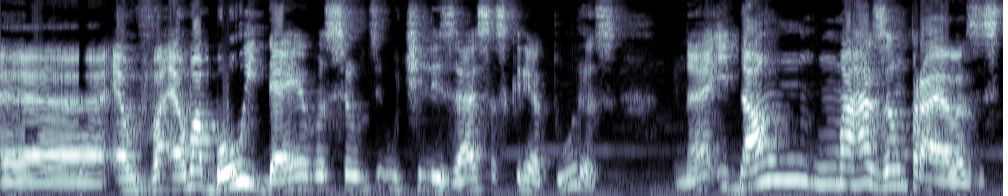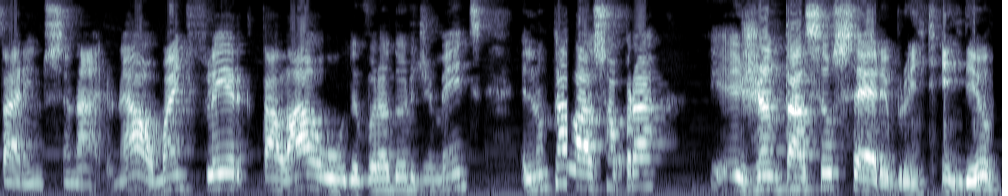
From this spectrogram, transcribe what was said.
É, é, é uma boa ideia você utilizar essas criaturas né, e dar um, uma razão para elas estarem no cenário. Né? Ah, o Mind Flayer que está lá, o Devorador de Mentes, ele não está lá só para eh, jantar seu cérebro, entendeu?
